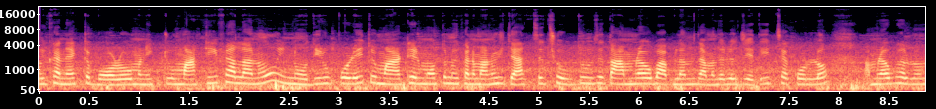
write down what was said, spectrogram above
ওইখানে একটা বড় মানে একটু মাটি ফেলানো, ওই নদীর উপরেই তো মাঠের মতন ওইখানে মানুষ যাচ্ছে, ছবি তুলছে, তো আমরাও ভাবলাম যে আমাদেরও যেতে ইচ্ছা করল, আমরাও ভাবলাম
